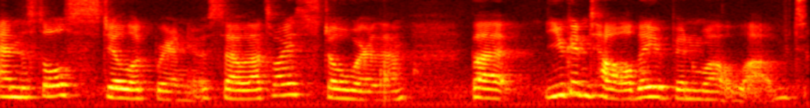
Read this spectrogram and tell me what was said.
and the soles still look brand new. So that's why I still wear them. But you can tell they've been well loved.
